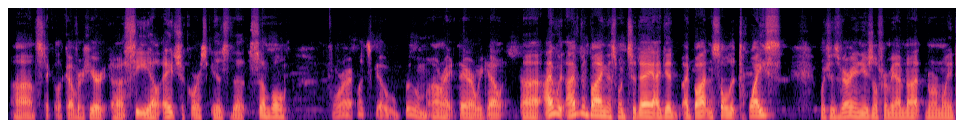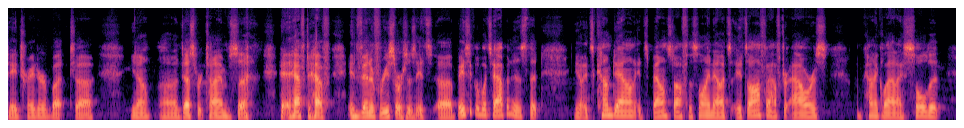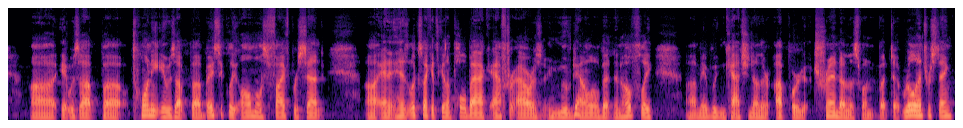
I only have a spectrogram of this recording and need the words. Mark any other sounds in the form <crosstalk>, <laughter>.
Uh, let's take a look over here. Uh, CELH, of course, is the symbol for it. Let's go. Boom. All right, there we go. Uh, I w- I've been buying this one today. I did. I bought and sold it twice, which is very unusual for me. I'm not normally a day trader, but uh, you know, uh, desperate times uh, <laughs> have to have inventive resources. It's uh, basically what's happened is that, you know, it's come down, it's bounced off this line. Now it's it's off after hours. I'm kind of glad I sold it. Uh, it was up uh, 20. It was up uh, basically almost five percent. Uh, and it has looks like it's going to pull back after hours and move down a little bit, and hopefully, uh, maybe we can catch another upward trend on this one. But real interesting.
